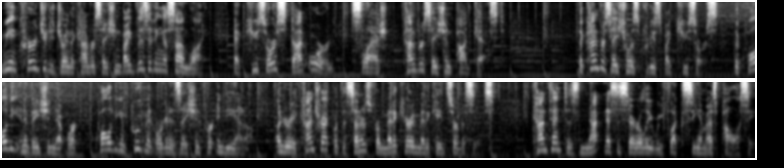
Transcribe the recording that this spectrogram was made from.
we encourage you to join the conversation by visiting us online at qsource.org slash conversation podcast. The conversation was produced by QSource, the Quality Innovation Network quality improvement organization for Indiana, under a contract with the Centers for Medicare and Medicaid Services. Content does not necessarily reflect CMS policy.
